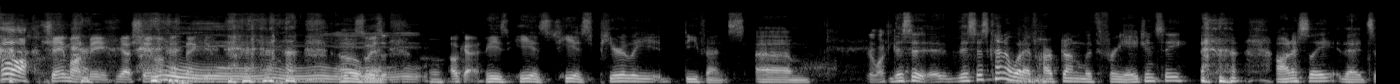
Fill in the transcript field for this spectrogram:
oh, Shame on me. Yeah, shame on me. Thank you. Oh, So he's Ooh. Okay. He's he is he is purely defense. Um You're lucky. this is this is kind of what I've harped on with free agency. Honestly, that's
